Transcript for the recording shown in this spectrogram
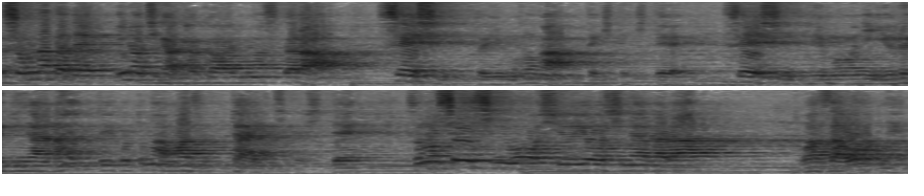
その中で命が関わりますから精神というものができてきて精神というものに揺るぎがないということがまず第一としてその精神を収容しながら技を練る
